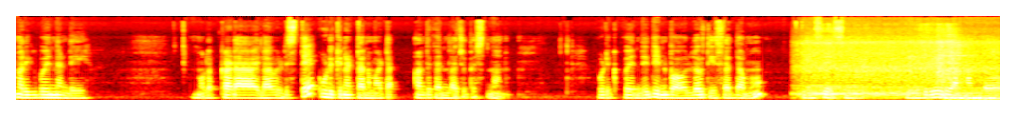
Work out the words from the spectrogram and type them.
మరిగిపోయిందండి. ములక్కడ ఇలా విడిస్తే ఉడికినట్టు అనమాట అందుకని ఇలా చూపిస్తున్నాను. ఉడికిపోయింది. దీన్ని బౌల్లో తీసేద్దాము. తీసేసి వేడి వేడి అన్నంలో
